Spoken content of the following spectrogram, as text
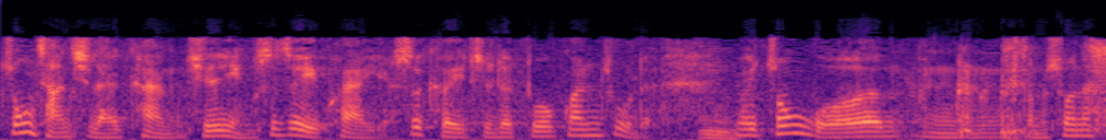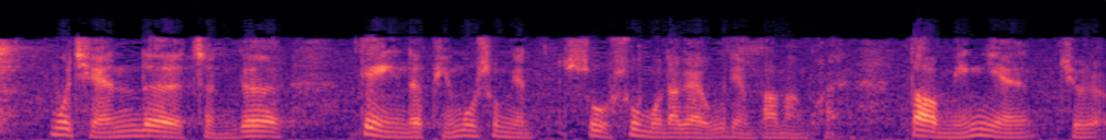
中长期来看，其实影视这一块也是可以值得多关注的。嗯。因为中国，嗯，怎么说呢？目前的整个电影的屏幕数面数数目大概五点八万块，到明年就是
